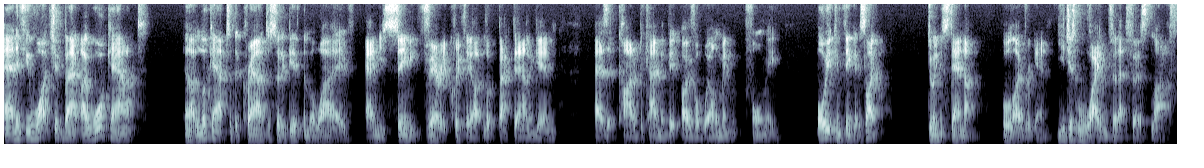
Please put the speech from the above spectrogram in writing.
And if you watch it back, I walk out and I look out to the crowd to sort of give them a wave, and you see me very quickly like look back down again as it kind of became a bit overwhelming for me. Or you can think it's like doing stand up all over again. You're just waiting for that first laugh.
